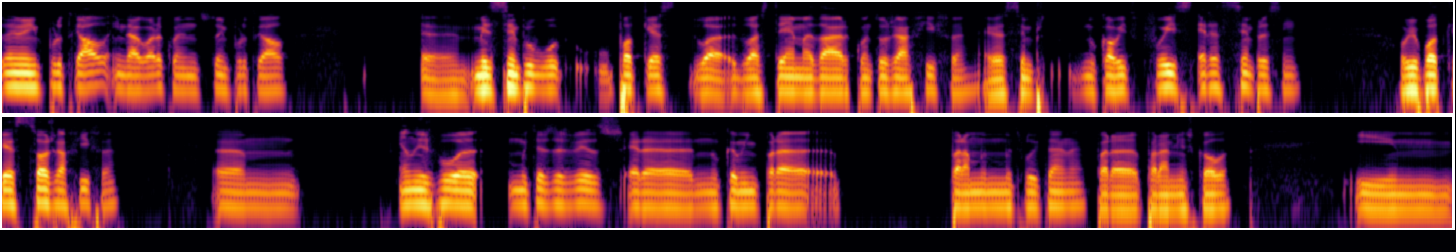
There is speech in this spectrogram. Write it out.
em, Portugal, ainda agora quando estou em Portugal, uh, mesmo sempre o, o podcast do, do ACTM a dar quando estou a jogar FIFA, era sempre, no Covid foi, era sempre assim. Ouvi o podcast só jogar FIFA. Um, em Lisboa, muitas das vezes era no caminho para, para a metropolitana, para, para a minha escola. E,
